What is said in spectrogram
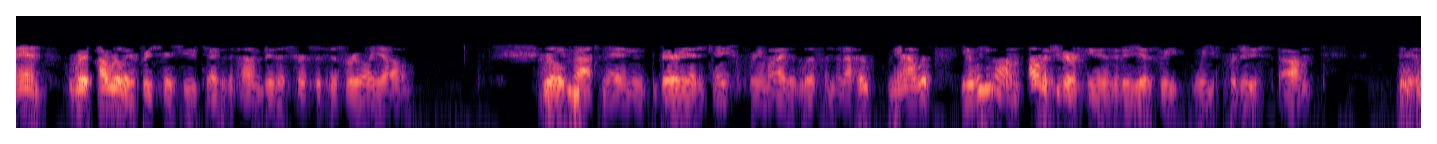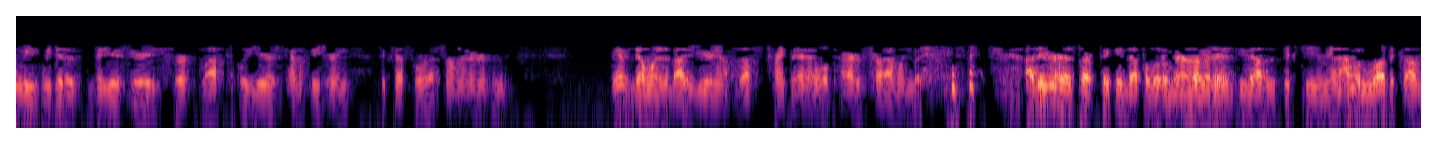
man, I really appreciate you taking the time to do this, Chris. This is really, um, really fascinating and very educational for anybody that listens. And I hope, I mean, I would, you know, we, um, I don't know if you've ever seen in the videos we we've produced. Um, we we did a video series for the last couple of years, kind of featuring successful restaurant owners, and we haven't done one in about a year now because I frankly I got a little tired of traveling. But I think we're gonna start picking it up a little bit in 2016. Man, I would love to come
